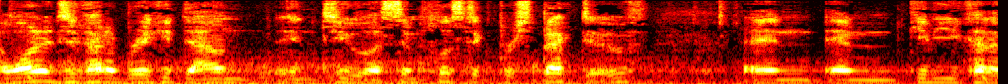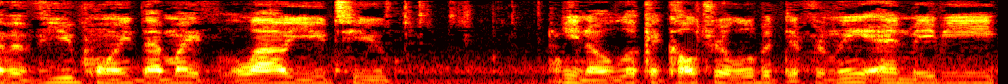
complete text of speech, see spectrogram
I wanted to kind of break it down into a simplistic perspective and and give you kind of a viewpoint that might allow you to you know look at culture a little bit differently and maybe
